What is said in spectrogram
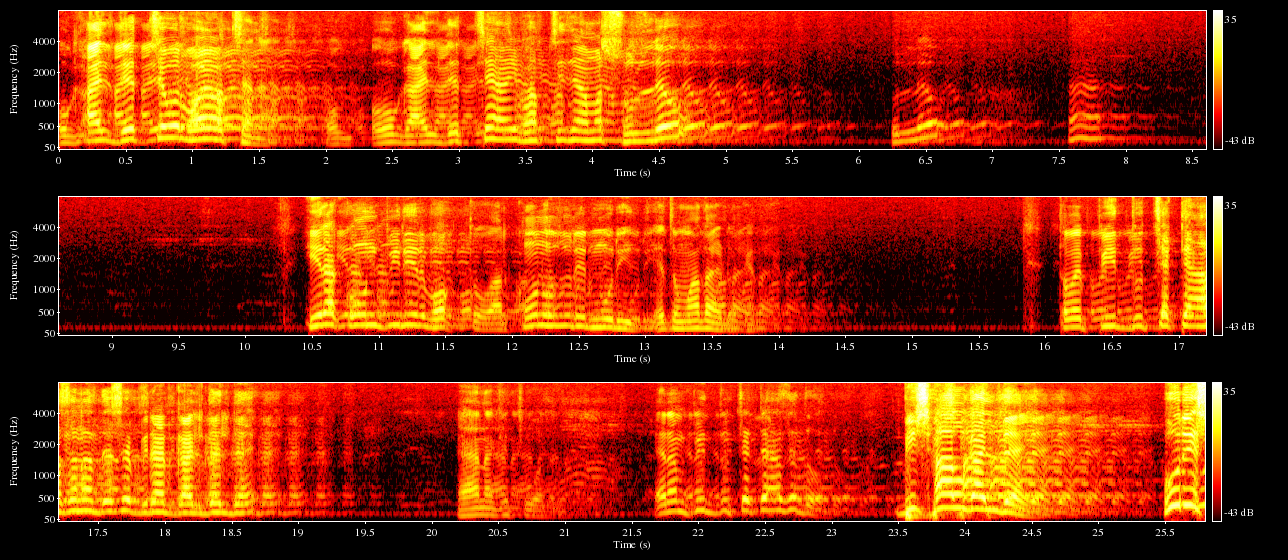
ও গাইল দিচ্ছে ওর ভয় হচ্ছে না। ও- গাইল দিচ্ছে, আমি ভাবছি যে আমার শুনলেও শুনলেও? হ্যাঁ। এরা কোন পীরের ভক্ত আর কোন হুজুরের মুরিদ? এ তো মাথায় ঢোকে না। তবে পীর দু চারটে আসে না দেশে, বিরাট গাইল টাইল দেয়। হ্যাঁ না কিছু এরম পীর দু চারটে আছে তো। বিশাল গাইল দেয়। হুরিস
